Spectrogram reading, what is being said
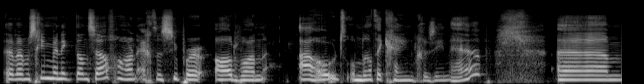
eh, misschien ben ik dan zelf gewoon echt een super odd one out, omdat ik geen gezin heb. Ehm,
